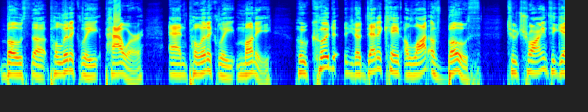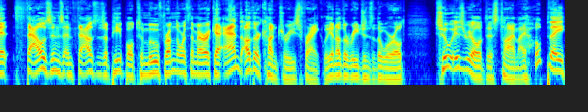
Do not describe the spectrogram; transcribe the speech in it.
both uh, politically power and politically money who could you know dedicate a lot of both to trying to get thousands and thousands of people to move from North America and other countries frankly and other regions of the world to Israel at this time I hope they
